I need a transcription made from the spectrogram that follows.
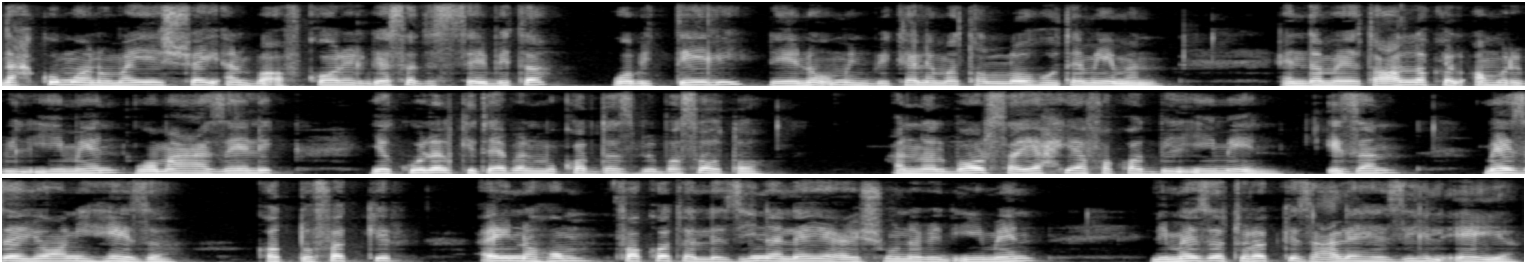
نحكم ونميز شيئا بأفكار الجسد الثابتة وبالتالي لا نؤمن بكلمة الله تماما. عندما يتعلق الأمر بالإيمان ومع ذلك يقول الكتاب المقدس ببساطة أن البار سيحيا فقط بالإيمان. إذا ماذا يعني هذا؟ قد تفكر أين هم فقط الذين لا يعيشون بالإيمان؟ لماذا تركز على هذه الآية؟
